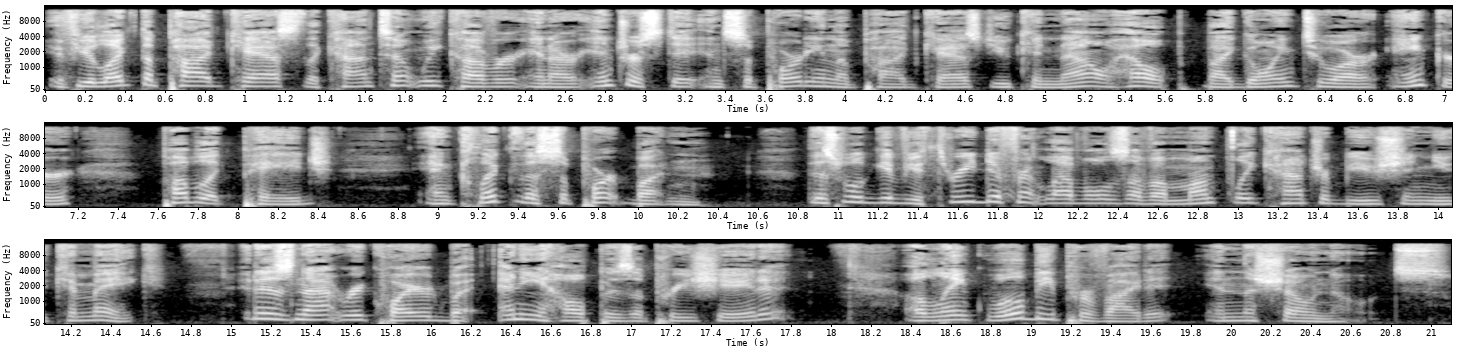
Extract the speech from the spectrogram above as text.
If you like the podcast, the content we cover, and are interested in supporting the podcast, you can now help by going to our Anchor public page and click the support button. This will give you three different levels of a monthly contribution you can make. It is not required, but any help is appreciated. A link will be provided in the show notes.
